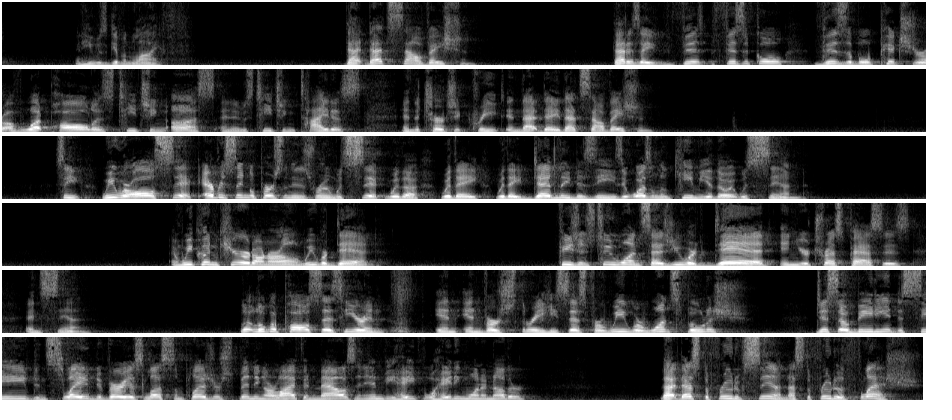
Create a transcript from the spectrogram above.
and he was given life. That, that's salvation. That is a vis- physical, visible picture of what Paul is teaching us, and he was teaching Titus and the church at Crete in that day. That's salvation. See, we were all sick. Every single person in this room was sick with a, with a, with a deadly disease. It wasn't leukemia, though, it was sin. And we couldn't cure it on our own. We were dead. Ephesians 2 1 says, You were dead in your trespasses and sin. Look, look what Paul says here in, in, in verse 3. He says, For we were once foolish, disobedient, deceived, enslaved to various lusts and pleasures, spending our life in malice and envy, hateful, hating one another. That, that's the fruit of sin, that's the fruit of the flesh.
